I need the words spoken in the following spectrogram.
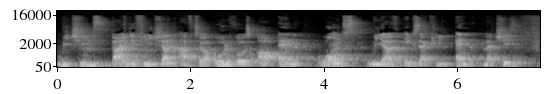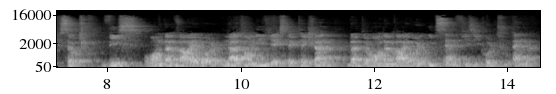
which means by definition after all those Rn rounds we have exactly n matches. So this random variable not only the expectation but the random variable itself is equal to n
